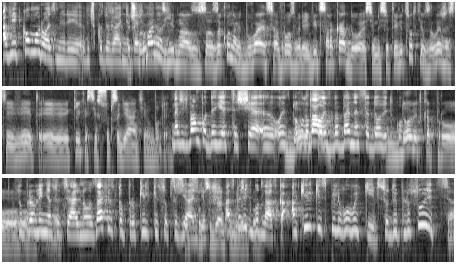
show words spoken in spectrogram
А в якому розмірі відшкодування? Відшкодування згідно з законом відбувається в розмірі від 40 до 70% в залежності від е, кількості субсидіантів будинку. Значить, вам подається ще е, Довідка. голова ОСББ несе довідку. Довідка про з управління соціального захисту про кількість субсидіантів. Субсидіантів а скажіть, будинку. будь ласка, а кількість пільговиків сюди плюсується?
